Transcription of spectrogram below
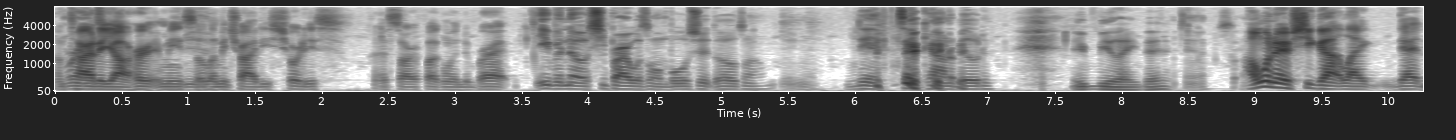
I'm tired of y'all hurting me, so Yeah. let me try these shorties. And started fucking with the brat. Even though she probably was on bullshit the whole time. You know, didn't take accountability. It'd be like that. Yeah. So. I wonder if she got like that,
